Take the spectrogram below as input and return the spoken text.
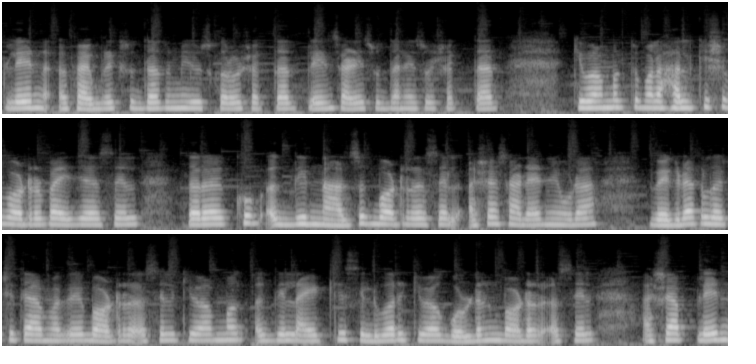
प्लेन फॅब्रिकसुद्धा तुम्ही यूज करू शकतात. प्लेन साडीसुद्धा नेसू शकतात. किंवा मग तुम्हाला हलकीशी बॉर्डर पाहिजे असेल तर खूप अगदी नाजूक बॉर्डर असेल अशा साड्या निवडा. वेगळ्या कलरची त्यामध्ये बॉर्डर असेल किंवा मग अगदी लाईटली सिल्वर किंवा गोल्डन बॉर्डर असेल अशा प्लेन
